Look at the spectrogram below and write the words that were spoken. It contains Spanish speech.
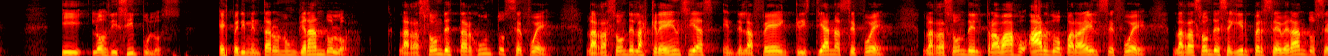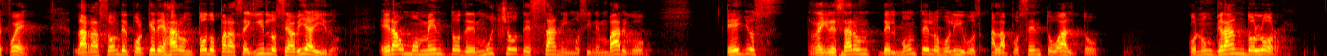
y los discípulos experimentaron un gran dolor. La razón de estar juntos se fue. La razón de las creencias de la fe en cristiana se fue. La razón del trabajo arduo para él se fue. La razón de seguir perseverando se fue la razón del por qué dejaron todo para seguirlo se había ido. Era un momento de mucho desánimo. Sin embargo, ellos regresaron del Monte de los Olivos al aposento alto con un gran dolor.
